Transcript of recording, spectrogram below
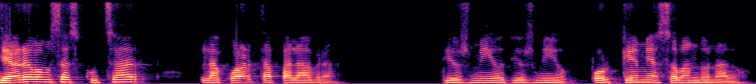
Y ahora vamos a escuchar la cuarta palabra. Dios mío, Dios mío, ¿por qué me has abandonado?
